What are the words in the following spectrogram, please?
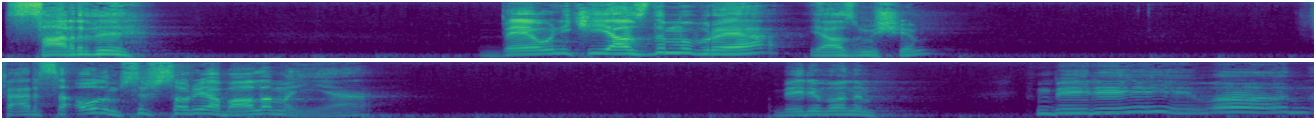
Sardı. B12 yazdım mı buraya? Yazmışım. Fersa oğlum sırf soruya bağlamayın ya. Berivan'ım. Berivan.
